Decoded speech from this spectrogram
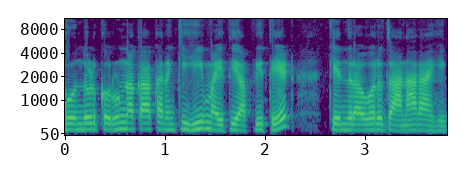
गोंधळ करू नका कारण की ही माहिती आपली थेट केंद्रावर जाणार आहे.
